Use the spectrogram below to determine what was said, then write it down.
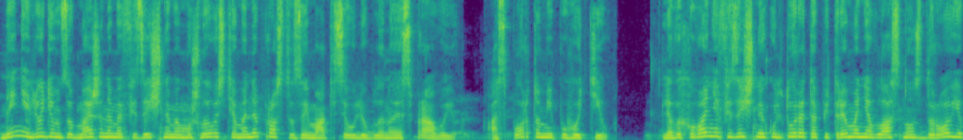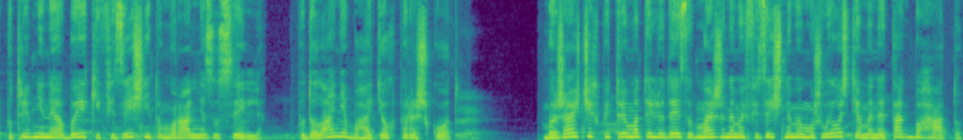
Нині людям з обмеженими фізичними можливостями не просто займатися улюбленою справою, а спортом і поготів. Для виховання фізичної культури та підтримання власного здоров'я потрібні неабиякі фізичні та моральні зусилля, подолання багатьох перешкод. Бажаючих підтримати людей з обмеженими фізичними можливостями не так багато.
